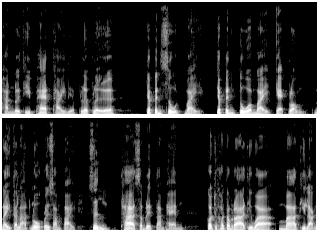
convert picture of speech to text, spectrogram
พันธุ์โดยทีมแพทย์ไทยเนี่ยเผลอๆ จะเป็นสูตรใหม่ จะเป็นตัวใหม่แกะกล่องในตลาดโลกด้วยซ้ำไป ซึ่งถ้าสำเร็จตามแผน ก็จะเข้าตำราที่ว่ามาทีหลัง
